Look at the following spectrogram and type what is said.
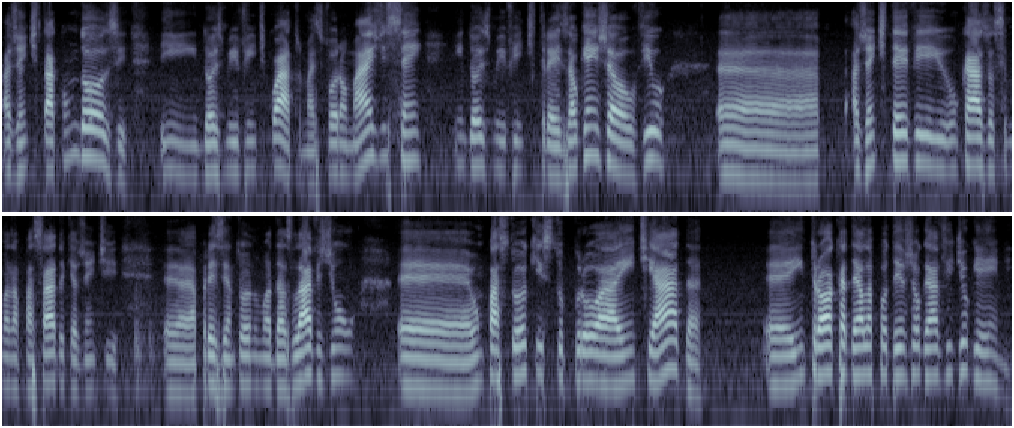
A gente está com 12 em 2024, mas foram mais de 100 em 2023. Alguém já ouviu? É, a gente teve um caso a semana passada que a gente é, apresentou numa das lives de um, é, um pastor que estuprou a enteada é, em troca dela poder jogar videogame.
